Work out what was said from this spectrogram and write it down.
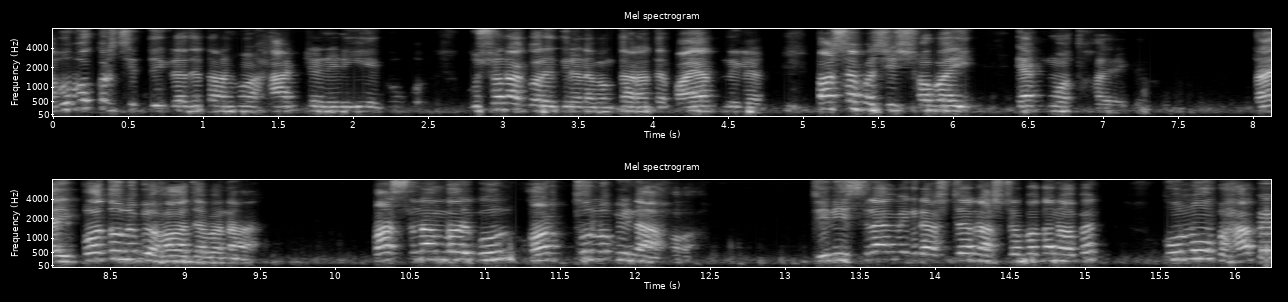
আবু বকর সিদ্দিক রাজে তানহু হাত টেনে নিয়ে ঘোষণা করে দিলেন এবং তার হাতে বায়াত নিলেন, পাশাপাশি সবাই একমত হয়ে গেল। তাই পদলোভী হওয়া যাবে না। পাঁচ নাম্বার গুণ অর্থলোভী না হওয়া। যিনি ইসলামিক রাষ্ট্রের রাষ্ট্রপ্রধান হবেন কোনোভাবে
